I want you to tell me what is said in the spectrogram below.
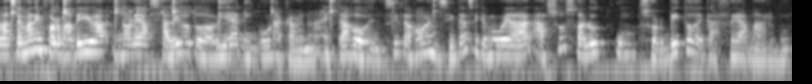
la semana informativa no le ha salido todavía ninguna cana. Está jovencita, jovencita, así que me voy a dar a su salud un sorbito de café amargo.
